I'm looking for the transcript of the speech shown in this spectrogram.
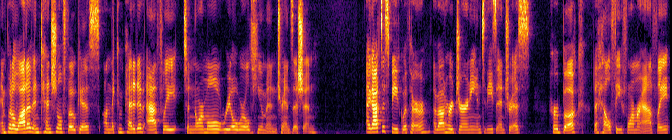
and put a lot of intentional focus on the competitive athlete to normal, real world human transition. I got to speak with her about her journey into these interests, her book, The Healthy Former Athlete,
